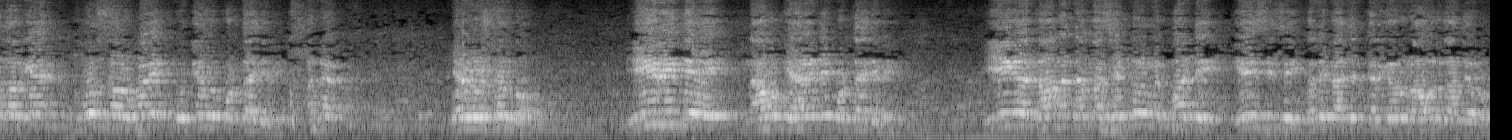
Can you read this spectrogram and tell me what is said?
ಪಾಸ್ ಮಾಡಿದವ್ರಿಗೆ ಮೂರ್ ಸಾವಿರ ರೂಪಾಯಿ ಉದ್ಯೋಗ ಕೊಡ್ತಾ ಇದೀವಿ ಅಂದ್ರೆ ಎರಡು ವರ್ಷದವರೆಗೂ. ಈ ರೀತಿ ನಾವು ಗ್ಯಾರಂಟಿ ಕೊಡ್ತಾ ಇದೀವಿ ಈಗ ನಾನು ನಮ್ಮ central party AICC Mallikarjun Kharge ಅವರು, ರಾಹುಲ್ ಗಾಂಧಿ ಅವರು,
